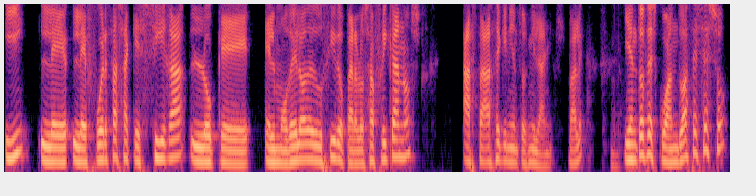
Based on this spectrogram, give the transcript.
y le, le fuerzas a que siga lo que el modelo ha deducido para los africanos hasta hace 500.000 años, ¿vale? Y entonces cuando haces eso,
